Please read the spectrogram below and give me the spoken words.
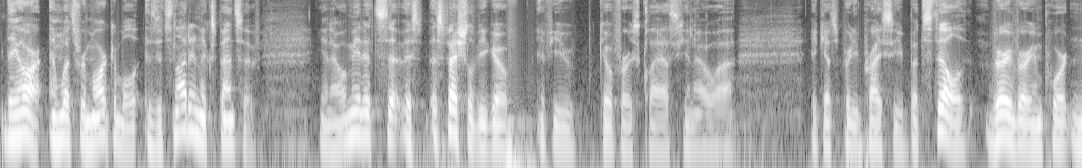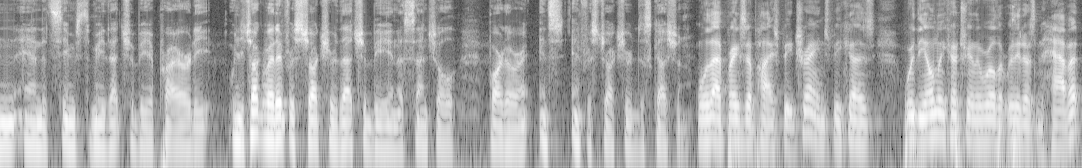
They are, and what's remarkable is it's not inexpensive. You know, I mean, it's, uh, es- especially if you go if you go first class. You know, uh, it gets pretty pricey, but still very very important. And it seems to me that should be a priority when you talk about infrastructure. That should be an essential part of our in- infrastructure discussion. Well, that brings up high-speed trains because we're the only country in the world that really doesn't have it.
